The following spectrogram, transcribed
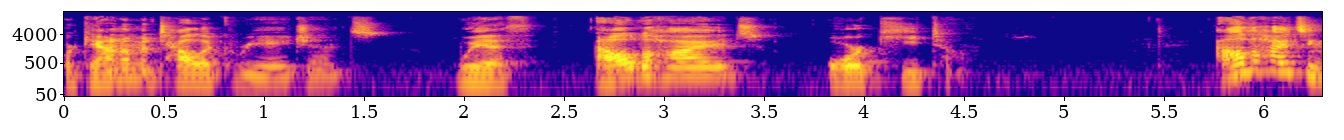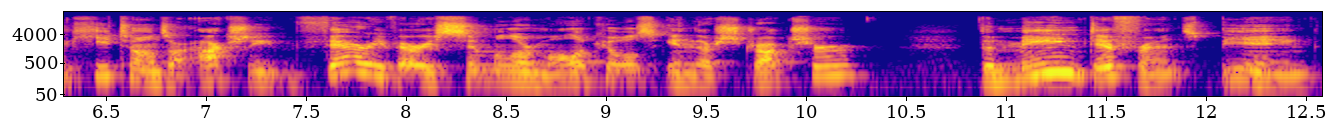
organometallic reagents with aldehydes or ketones. Aldehydes and ketones are actually very, very similar molecules in their structure, the main difference being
